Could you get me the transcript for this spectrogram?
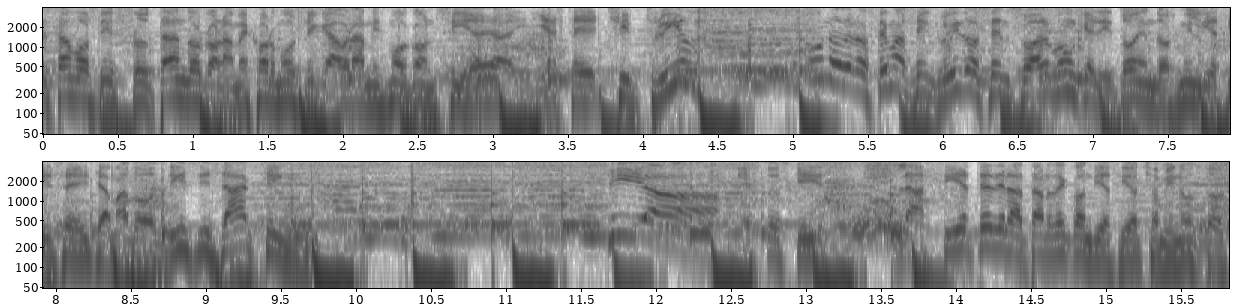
estamos disfrutando con la mejor música ahora mismo con Sia y este Chip Thrills. Uno de los temas incluidos en su álbum que editó en 2016 llamado This Is Acting. Sia. Esto es Kiss, las 7 de la tarde con 18 minutos.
